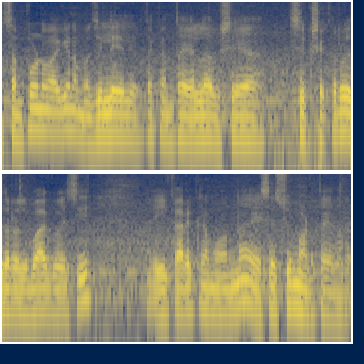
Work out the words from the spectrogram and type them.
ಸಂಪೂರ್ಣವಾಗಿ ನಮ್ಮ ಜಿಲ್ಲೆಯಲ್ಲಿರ್ತಕ್ಕಂಥ ಎಲ್ಲ ವಿಷಯ ಶಿಕ್ಷಕರು ಇದರಲ್ಲಿ ಭಾಗವಹಿಸಿ ಈ ಕಾರ್ಯಕ್ರಮವನ್ನು ಯಶಸ್ವಿ ಮಾಡ್ತಾ ಇದ್ದಾರೆ.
